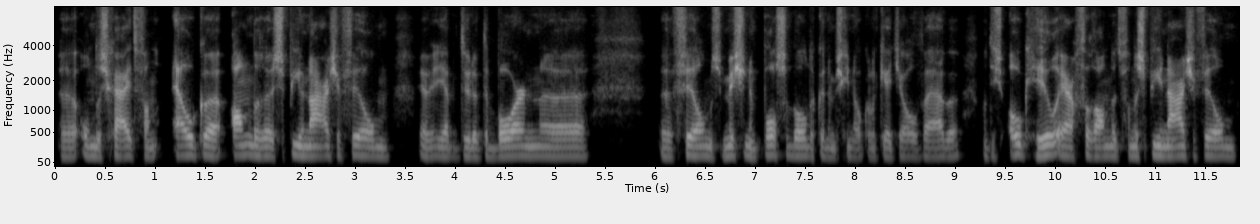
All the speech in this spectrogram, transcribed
eh, onderscheidt van elke andere spionagefilm. Je hebt natuurlijk de Bourne eh, films, Mission Impossible, daar kunnen we misschien ook wel een keertje over hebben. Want die is ook heel erg veranderd van een spionagefilm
